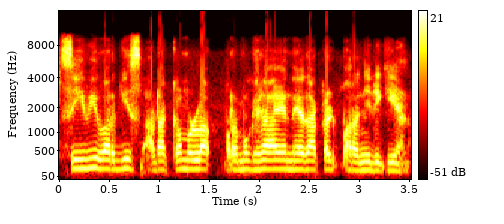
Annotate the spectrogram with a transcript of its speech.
സി വി വർഗീസ് അടക്കമുള്ള പ്രമുഖരായ നേതാക്കൾ പറഞ്ഞിരിക്കുകയാണ്.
